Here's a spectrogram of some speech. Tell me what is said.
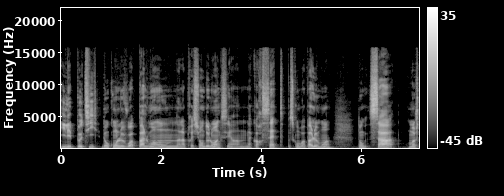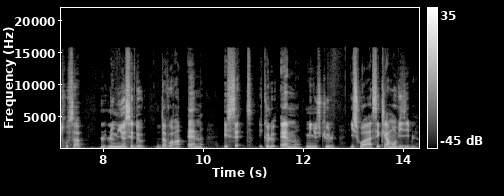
il est petit, donc on ne le voit pas loin, on a l'impression de loin que c'est un accord 7 parce qu'on ne voit pas le moins. Donc ça, moi je trouve ça, le mieux c'est d'avoir un M et 7, et que le M minuscule il soit assez clairement visible.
